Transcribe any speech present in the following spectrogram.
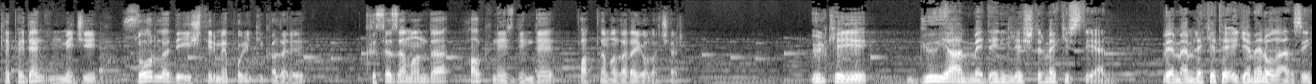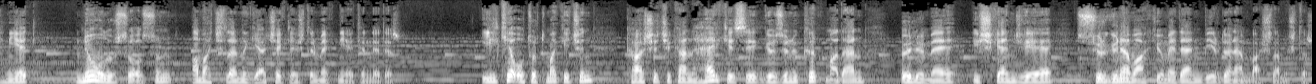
tepeden inmeci, zorla değiştirme politikaları, kısa zamanda halk nezdinde patlamalara yol açar. Ülkeyi güya medenileştirmek isteyen ve memlekete egemen olan zihniyet ne olursa olsun amaçlarını gerçekleştirmek niyetindedir. İlke oturtmak için karşı çıkan herkesi gözünü kırpmadan ölüme, işkenceye, sürgüne mahkum eden bir dönem başlamıştır.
